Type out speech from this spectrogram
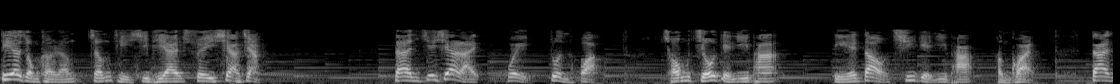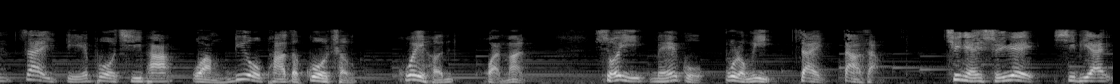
第二种可能，整体 CPI 虽下降，但接下来会钝化，从九点一趴跌到七点一趴很快，但再跌破七趴往六趴的过程会很缓慢，所以美股不容易再大涨。去年十月 CPI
